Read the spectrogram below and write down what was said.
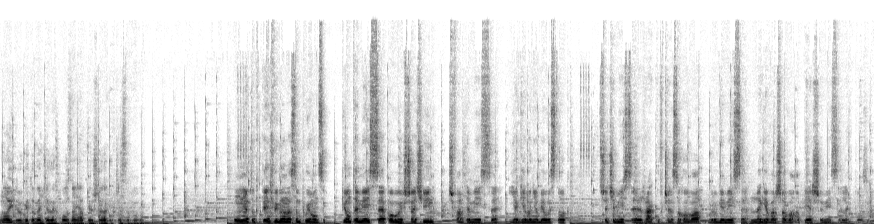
No i drugie to będzie Lech Poznań, a pierwsze Raków Częstochowa. U mnie top 5 wygląda następująco. Piąte miejsce Pogoń Szczecin, czwarte miejsce Jagiellonia Białystok, trzecie miejsce Raków Częstochowa, drugie miejsce Legia Warszawa, a pierwsze miejsce Lech Poznań.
